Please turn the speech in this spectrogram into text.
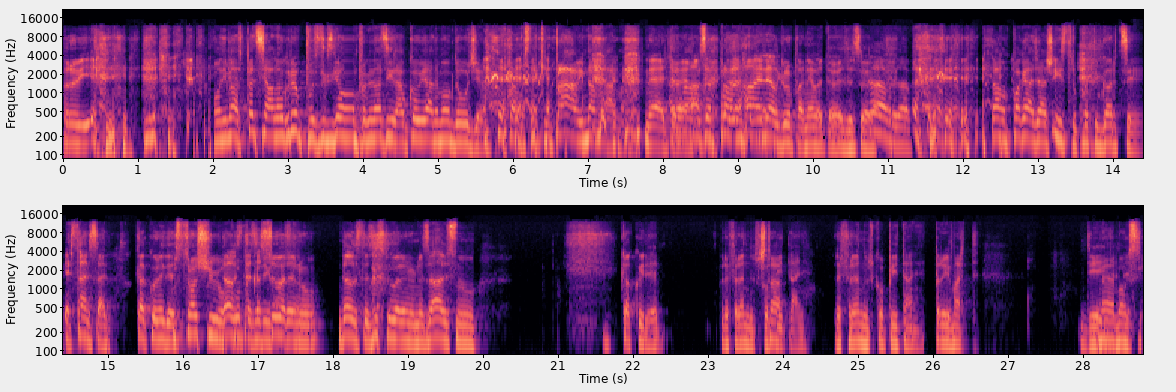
Prvi, On ima specijalnu grupu gdje on prognozira u koju ja ne mogu da uđem. Tamo s nekim pravim namarima. ne, to je, se to je HNL grupa, nema to veze s ovim. Dobro, dobro. Tamo pogađaš Istru protiv Gorice. E, stani sad, kako on ide? Ustrošuju Da li ste za suverenu, da li ste za suverenu, nezavisnu, kako ide referendumsko Šta? pitanje? Referendumsko pitanje, 1. mart. sad. Ne, mogu si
